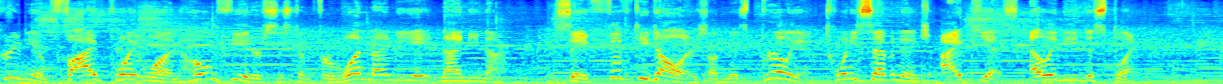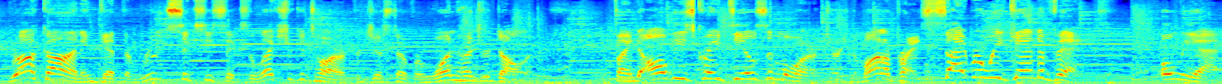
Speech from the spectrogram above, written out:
premium 5.1 home theater system for $198.99. Save $50 on this brilliant 27 inch IPS LED display. Rock on and get the Route 66 electric guitar for just over $100. Find all these great deals and more during the Monoprice Cyber Weekend event. Only at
